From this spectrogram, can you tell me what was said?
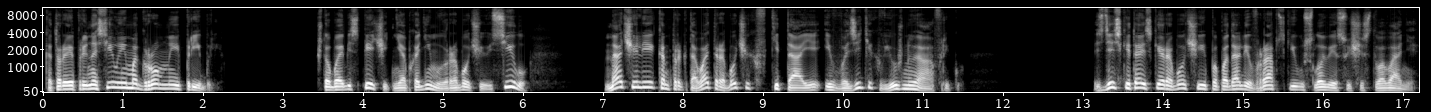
которая приносила им огромные прибыли. Чтобы обеспечить необходимую рабочую силу, начали контрактовать рабочих в Китае и ввозить их в Южную Африку. Здесь китайские рабочие попадали в рабские условия существования.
